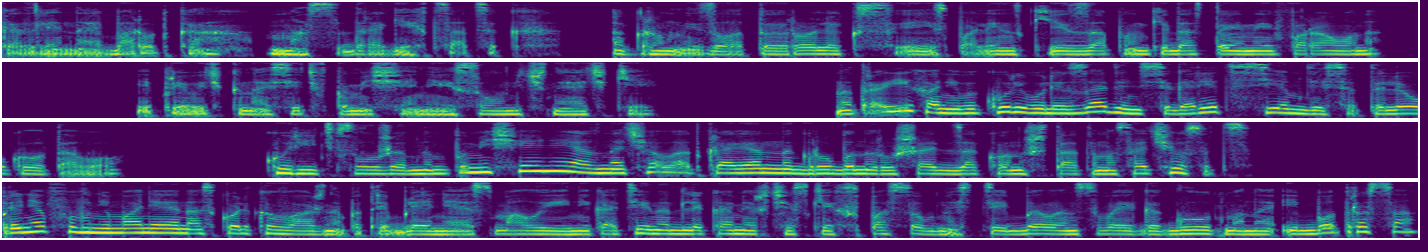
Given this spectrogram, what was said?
Козлиная бородка, масса дорогих цацик, огромный золотой роликс и исполинские запонки, достойные фараона. И привычка носить в помещении солнечные очки. На троих они выкуривали за день сигарет 70 или около того. Курить в служебном помещении означало откровенно грубо нарушать закон штата Массачусетс. Приняв во внимание, насколько важно потребление смолы и никотина для коммерческих способностей Белленсвейга, Глутмана и Ботроса,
